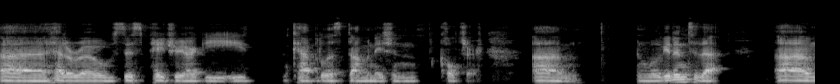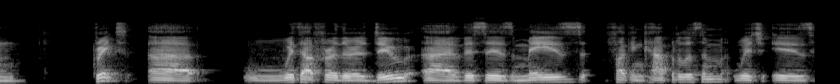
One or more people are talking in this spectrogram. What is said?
uh, hetero cis patriarchy capitalist domination culture. Um, and we'll get into that. Um, great. Uh, without further ado uh, this is May's fucking capitalism which is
